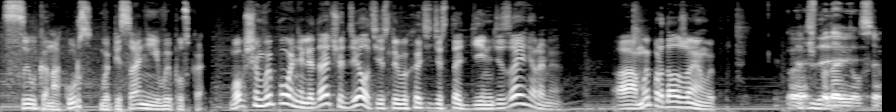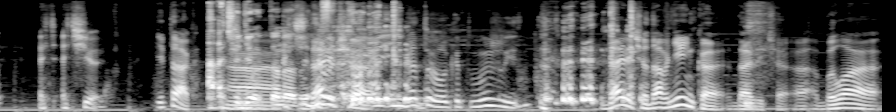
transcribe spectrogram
Ссылка на курс в описании выпуска. В общем, вы поняли, да, что делать, если вы хотите стать геймдизайнерами? А мы продолжаем выпуск. Аж Да. подавился. А, а чё? Итак. А чё делать-то надо? Чё Давича, делать? Я не готовил к этому жизнь. Давича, давненько, Давича, а, была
